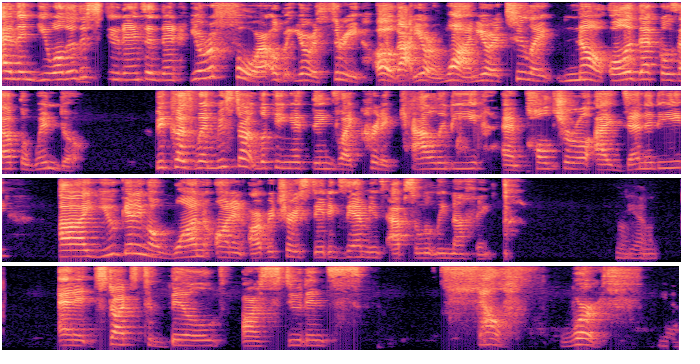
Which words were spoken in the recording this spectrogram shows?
and then you all are the mm. students and then you're a four. Oh but you're a three. Oh god you're a one. You're a two. Like no all of that goes out the window because when we start looking at things like criticality and cultural identity uh, you getting a one on an arbitrary state exam means absolutely nothing Yeah. Mhm. and it starts to build our students' self worth. Yeah.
